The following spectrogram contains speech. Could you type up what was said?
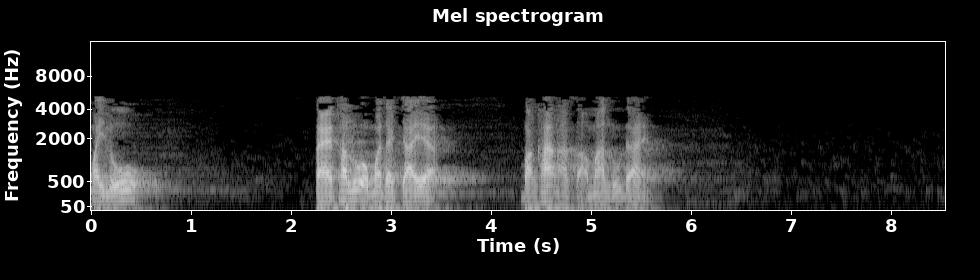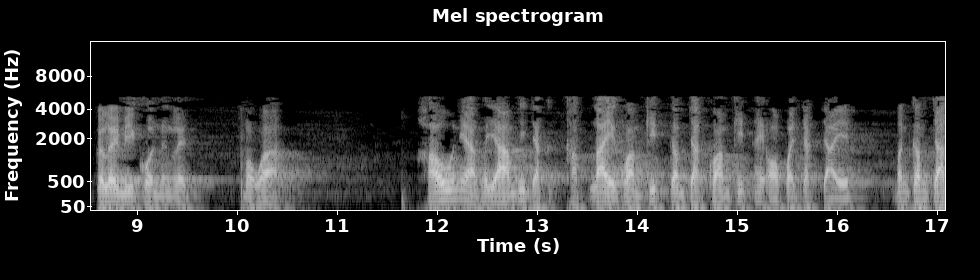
ไม่รู้ แต่ถ้ารู้ออกมาจากใจอะ บางครั้งอาจสามารถรู้ได้ ก็เลยมีคนหนึ่งเลยบอกว่าเขาเนี่ยพยายามที่จะขับไล่ความคิดกำจัดความคิดให้ออกไปจากใจ มันกำจัด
